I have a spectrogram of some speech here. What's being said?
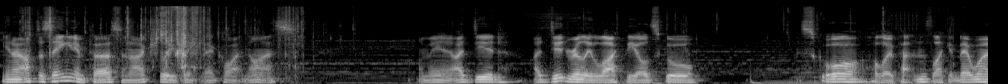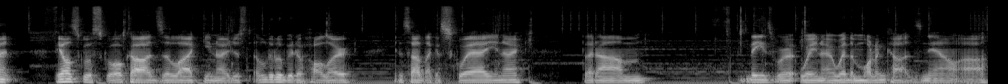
you know, after seeing it in person, I actually think they're quite nice. I mean, I did, I did really like the old school score holo patterns. Like, there weren't the old school scorecards are like you know just a little bit of hollow inside like a square, you know. But um, these were, you know where the modern cards now are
